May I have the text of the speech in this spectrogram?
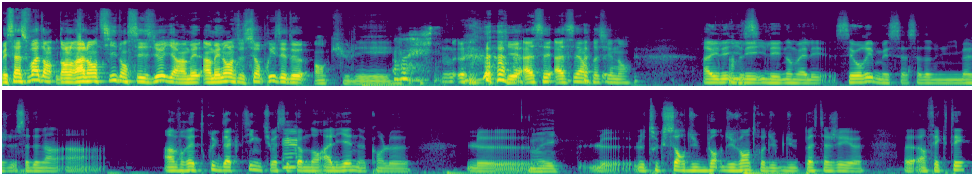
Mais ça se voit dans, dans le ralenti, dans ses yeux, il y a un, mé- un mélange de surprise et de enculé. Ouais. qui est assez, assez impressionnant. Ah, il est, Ah, il est, c'est- il est, non mais elle c'est horrible, mais ça, ça donne une image de, ça donne un, un, un vrai truc d'acting, tu vois. C'est Mm. comme dans Alien quand le, le, Oui. le, le truc sort du, du ventre du, du passager euh, euh, infecté.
